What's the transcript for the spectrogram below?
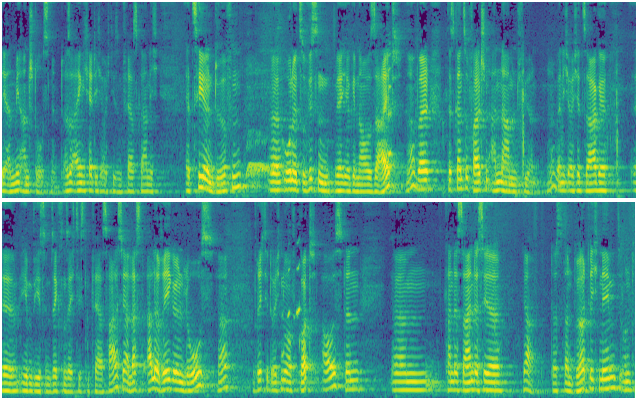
der an mir Anstoß nimmt. Also eigentlich hätte ich euch diesen Vers gar nicht erzählen dürfen, äh, ohne zu wissen, wer ihr genau seid, weil das kann zu falschen Annahmen führen. Wenn ich euch jetzt sage, äh, eben wie es im 66. Vers heißt, ja, lasst alle Regeln los und richtet euch nur auf Gott aus, dann ähm, kann das sein, dass ihr ja, das dann wörtlich nehmt und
